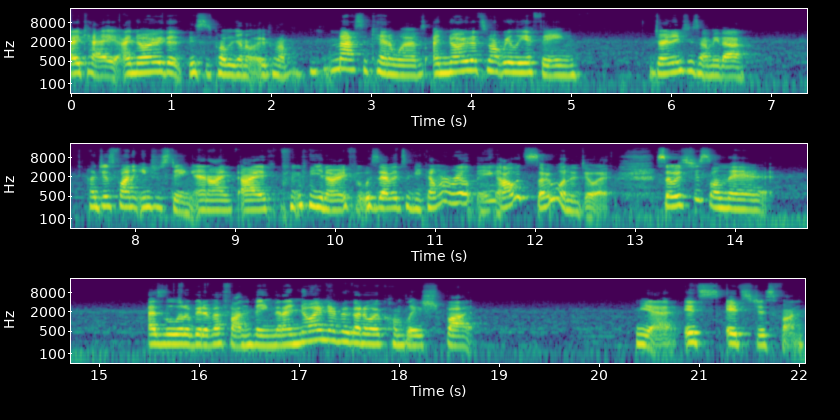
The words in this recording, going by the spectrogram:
Okay, I know that this is probably going to open up a massive can of worms. I know that's not really a thing. Don't need to tell me that. I just find it interesting and I, I, you know, if it was ever to become a real thing, I would so want to do it. So it's just on there as a little bit of a fun thing that I know I'm never going to accomplish, but yeah, it's, it's just fun.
